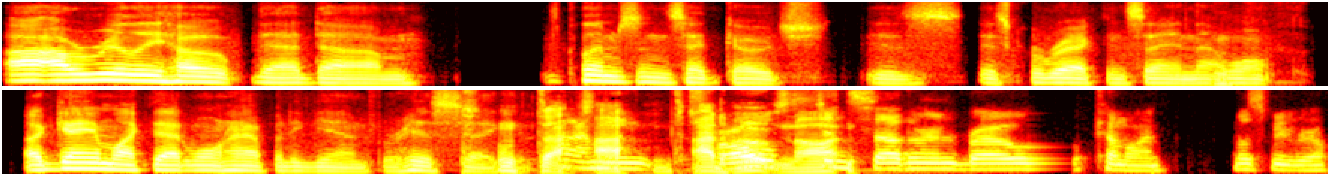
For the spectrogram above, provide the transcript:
I, I really hope that um, Clemson's head coach is is correct in saying that won't a game like that won't happen again for his sake. I mean, I'd hope Charleston not. Southern, bro. Come on, let's be real.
